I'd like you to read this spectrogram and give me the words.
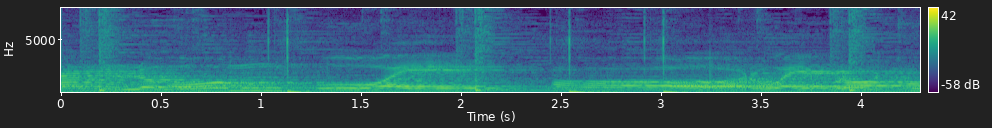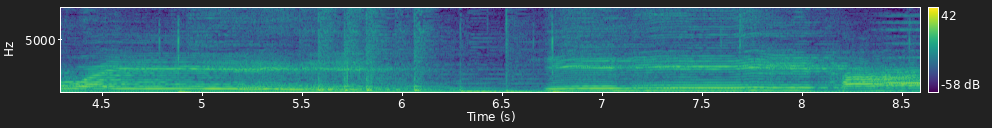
ยังล้มป่วยพ่อรวยโปรดช่วยทีทาง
